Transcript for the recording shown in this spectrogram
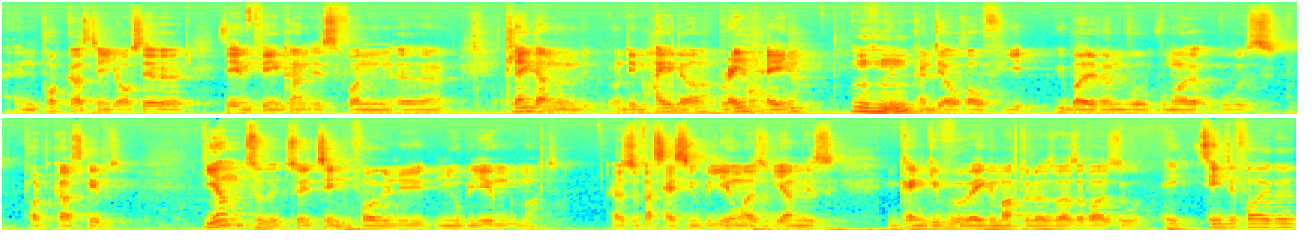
Ein Podcast, den ich auch sehr, sehr empfehlen kann, ist von äh, Klängern und, und dem Haider, Brain Pain. Könnt ihr auch auf überall hören, wo, wo, man, wo es Podcasts gibt. Die haben zu, zur 10. Folge ein Jubiläum gemacht. Also was heißt Jubiläum? Also die haben jetzt kein Giveaway gemacht oder sowas, aber so, ey, 10. Folge,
